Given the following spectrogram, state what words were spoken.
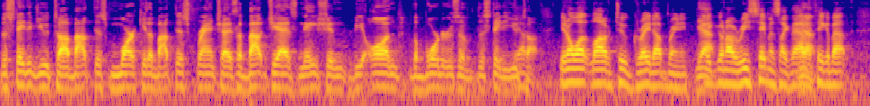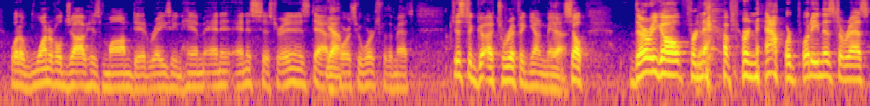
the state of Utah, about this market, about this franchise, about Jazz Nation beyond the borders of the state of Yep. Utah. You know what? A lot of two great upbringing. Yeah. Like, when I read statements like that, I think about what a wonderful job his mom did raising him and, and his sister and his dad, Yeah. of course, who works for the Mets. Just a terrific young man. Yeah. So there we go. For now, for now, we're putting this to rest.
